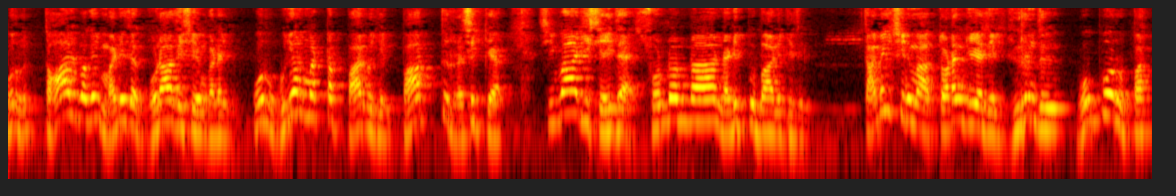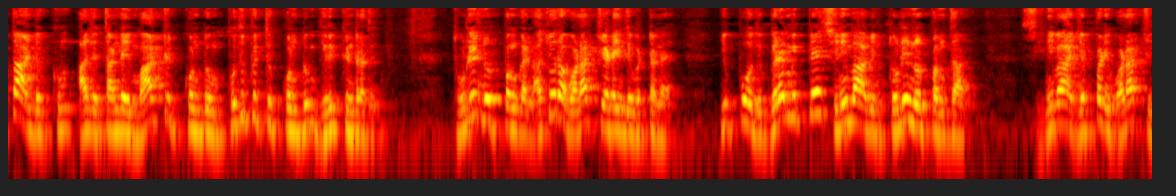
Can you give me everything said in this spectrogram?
ஒரு தாழ்வகை மனித குணாதிசயங்களை ஒரு உயர்மட்ட பார்வையில் பார்த்து ரசிக்க சிவாஜி செய்த சொன்னா நடிப்பு பாணி இது தமிழ் சினிமா தொடங்கியதில் இருந்து ஒவ்வொரு பத்தாண்டுக்கும் அது தன்னை மாற்றிக்கொண்டும் புதுப்பித்துக் கொண்டும் இருக்கின்றது. தொழில்நுட்பங்கள் அசுர வளர்ச்சியடைந்து விட்டன. இப்போது பிரமிப்பே சினிமாவின் தொழில்நுட்பம்தான். சினிமா எப்படி வளர்ச்சி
